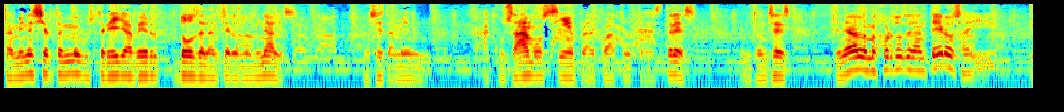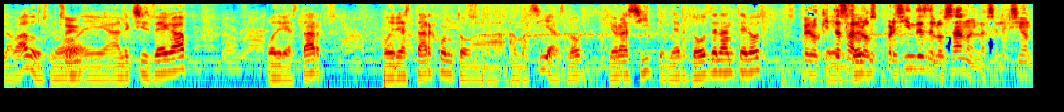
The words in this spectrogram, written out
también es cierto, a mí me gustaría ya ver dos delanteros nominales. No sé, también acusamos siempre al 4-3-3. Entonces, tener a lo mejor dos delanteros ahí clavados, ¿no? Sí. Eh, Alexis Vega podría estar, podría estar junto a, a Macías, ¿no? Y ahora sí, tener dos delanteros Pero quitas Eh, a dos- los prescindes de Lozano en la selección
